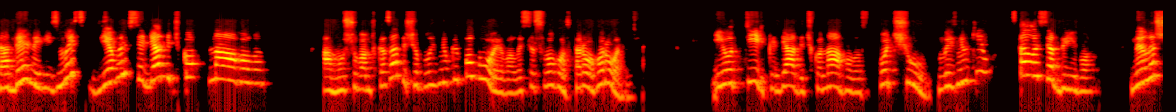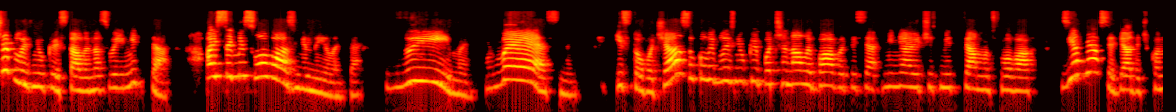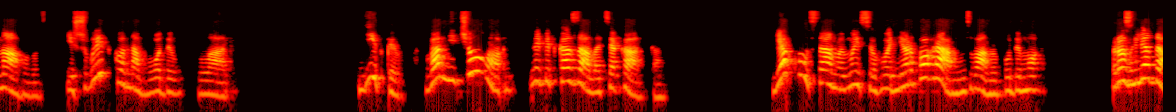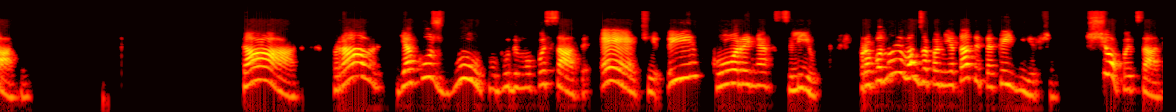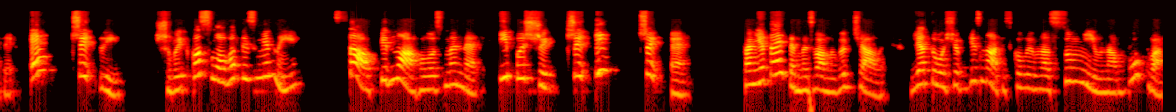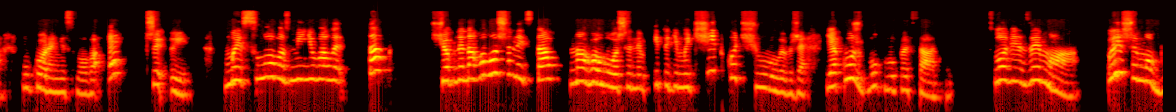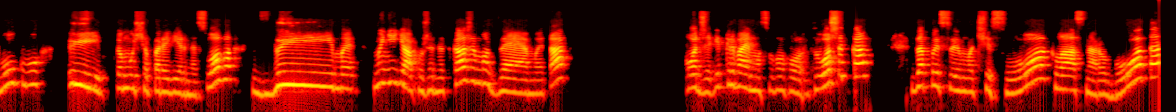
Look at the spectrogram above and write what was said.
Та де не візьмись, з'явився дядечко наголос. А мушу вам сказати, що близнюки побоювалися свого старого родича. І от тільки дядечко наголос почув близнюків, сталося диво. Не лише близнюки стали на свої місця, а й самі слова змінилися. Зими, весни. І з того часу, коли близнюки починали бавитися, міняючись місцями в словах, з'являвся дядечко наголос і швидко наводив лад. Дітки, вам нічого не підказала ця казка? Яку саме ми сьогодні орфограму з вами будемо розглядати? Так, правильно, яку ж букву будемо писати? Е чи И в коренях слів. Пропоную вам запам'ятати такий віршик. Що писати? Е чи И? Швидко слово ти зміни. Став під наголос мене і пиши чи І, чи Е. Пам'ятаєте, ми з вами вивчали? Для того, щоб дізнатись, коли в нас сумнівна буква у корені слова Е чи И, ми слово змінювали так, щоб ненаголошений став наголошеним. І тоді ми чітко чули вже, яку ж букву писати. В слові зима пишемо букву І, тому що перевірне слово зими. Ми ніяк уже не скажемо земи, так? Отже, відкриваємо свого зошитка, записуємо число, класна робота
